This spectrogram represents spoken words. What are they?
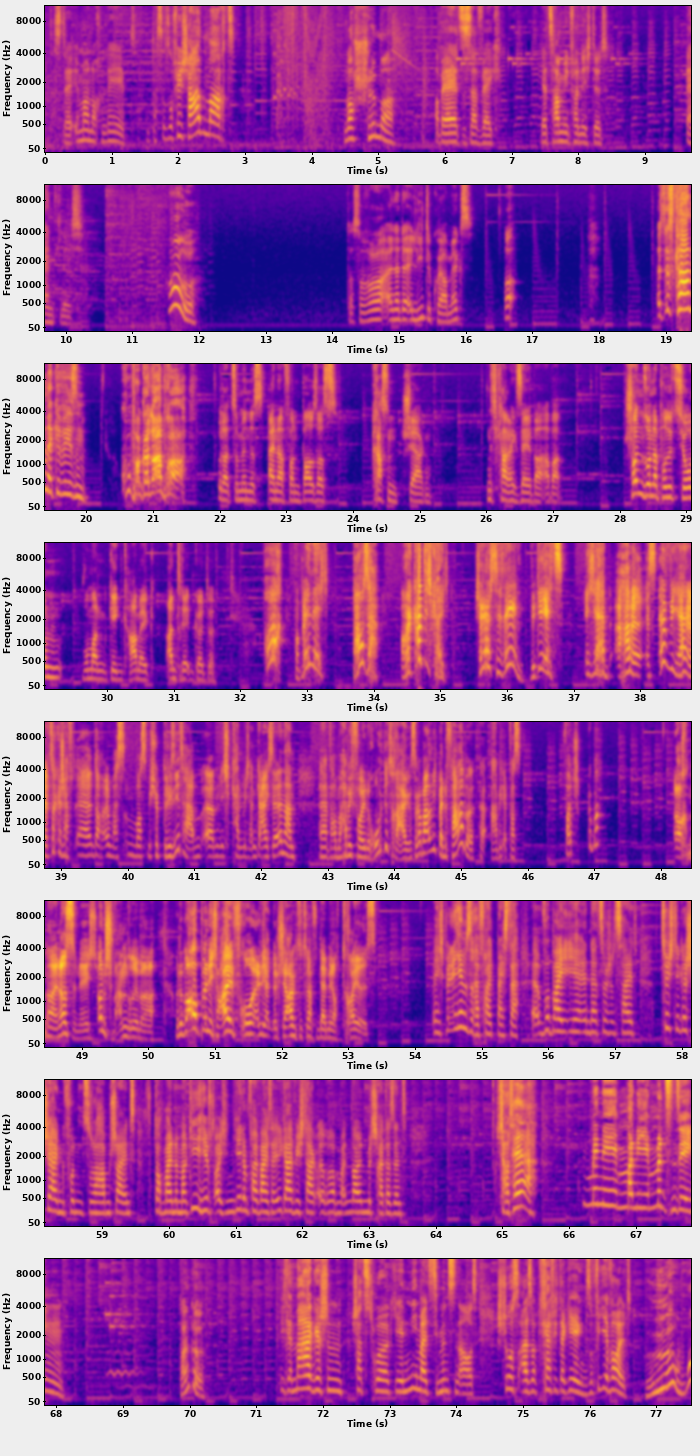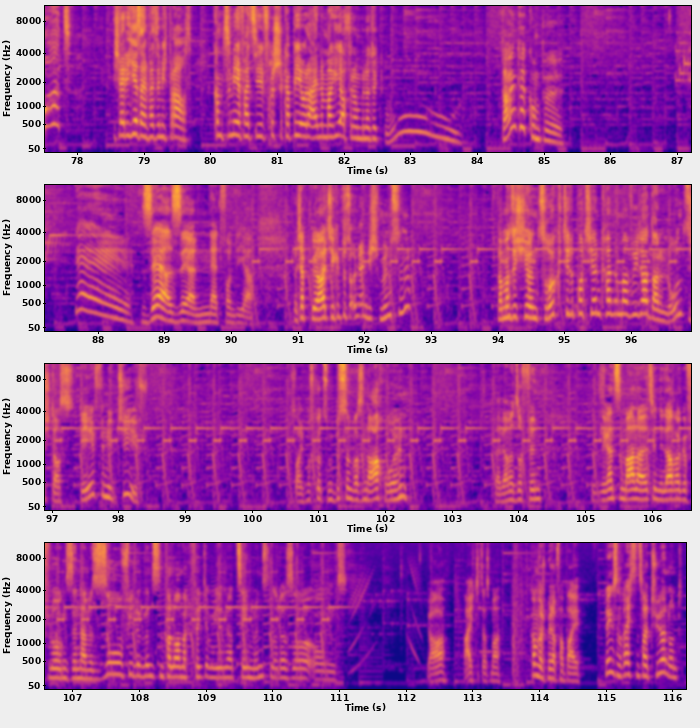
Dass der immer noch lebt. Und dass er so viel Schaden macht. Noch schlimmer. Aber ja, jetzt ist er weg. Jetzt haben wir ihn vernichtet. Endlich. Huh. Das war wohl einer der elite quermax Oh. Es ist Kamek gewesen! Koopa Kadabra! Oder zumindest einer von Bowsers krassen Schergen. Nicht Kamek selber, aber schon so in der Position, wo man gegen Kamek antreten könnte. Hoch, wo bin ich? Bowser, Kantigkeit! Schön, euch zu sehen. Wie geht's? Ich äh, habe es irgendwie ja, zurückgeschafft. Äh, doch irgendwas muss mich hypnotisiert haben. Ähm, ich kann mich an gar nichts erinnern. Äh, warum habe ich vorhin rot getragen? Sogar aber auch nicht meine Farbe. Äh, habe ich etwas falsch gemacht? Ach nein, hast du nicht. Und Schwamm drüber. Und überhaupt bin ich heilfroh, endlich einen Schergen zu treffen, der mir noch treu ist. Ich bin ebenso erfreut, Meister. Äh, wobei ihr in der Zwischenzeit tüchtige Schergen gefunden zu haben scheint. Doch meine Magie hilft euch in jedem Fall weiter, egal wie stark eure neuen Mitstreiter sind. Schaut her! Mini Money Münzensegen! Danke. Diese magischen Schatztruhe gehen niemals die Münzen aus. Stoßt also kräftig dagegen, so viel ihr wollt. What? Ich werde hier sein, falls ihr mich braucht. Kommt zu mir, falls ihr frische KP oder eine Magieauffüllung benötigt. Uh. Danke, Kumpel. Yay. Sehr, sehr nett von dir. Und ich habe gehört, hier gibt es unendlich Münzen. Wenn man sich hier zurück teleportieren kann immer wieder, dann lohnt sich das. Definitiv. So, ich muss kurz ein bisschen was nachholen. Weil wir haben ja so viel... Die ganzen Male, als wir in die Lava geflogen sind, haben wir so viele Münzen verloren. Man kriegt irgendwie immer 10 Münzen oder so. Und... Ja, reicht jetzt erstmal. Kommen wir später vorbei. Links und rechts sind zwei Türen und...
